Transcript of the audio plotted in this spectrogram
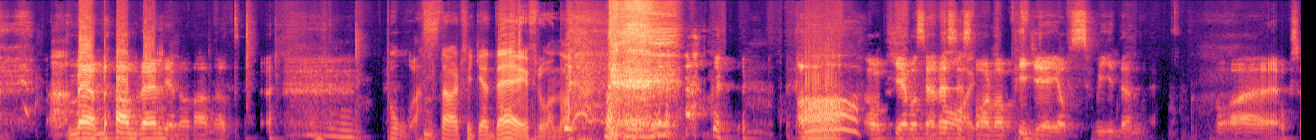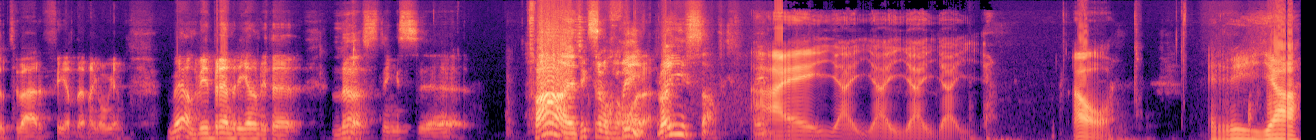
Men han väljer något annat. Båstad, vart fick jag det ifrån då? Och jag måste säga, Wesleys Oj. svar var PGA of Sweden. Var eh, också tyvärr fel denna gången. Men vi bränner igenom lite lösnings... eh, Fan, jag tyckte det var skitbra gissat. Aj, aj, aj, aj, aj. Ja. Rya.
